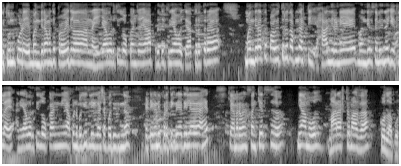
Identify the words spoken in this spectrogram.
इथून पुढे मंदिरामध्ये प्रवेश दिला जाणार नाही यावरती लोकांच्या या प्रतिक्रिया होत्या. खरं तर मंदिराचं पावित्र्य जपण्यासाठी हा निर्णय मंदिर समितीने घेतला आहे आणि यावरती लोकांनी आपण बघितली की अशा पद्धतीनं या ठिकाणी प्रतिक्रिया दिलेल्या आहेत. कॅमेरामॅन संकेतसह मी अमोल महाराष्ट्र माझा कोल्हापूर.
